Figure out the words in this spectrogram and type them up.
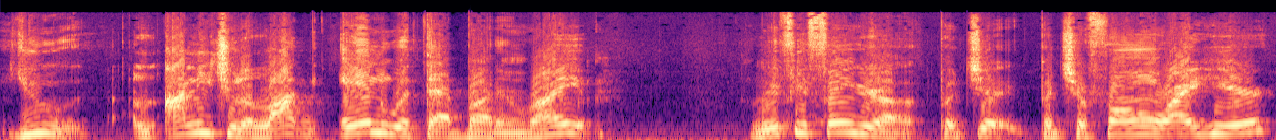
You, I need you to lock in with that button, right? Lift your finger up. Put your put your phone right here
